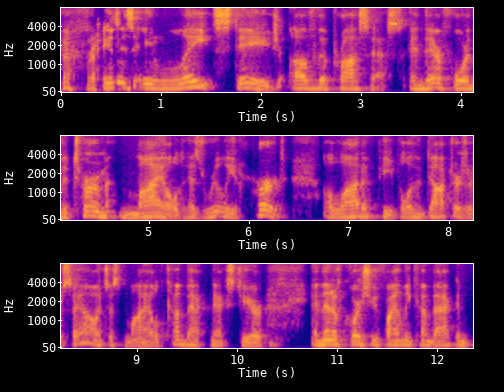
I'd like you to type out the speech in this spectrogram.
right. It is a late stage of the process. And therefore, the term mild has really hurt a lot of people. And the doctors are saying, oh, it's just mild, come back next year. And then, of course, you finally come back, and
